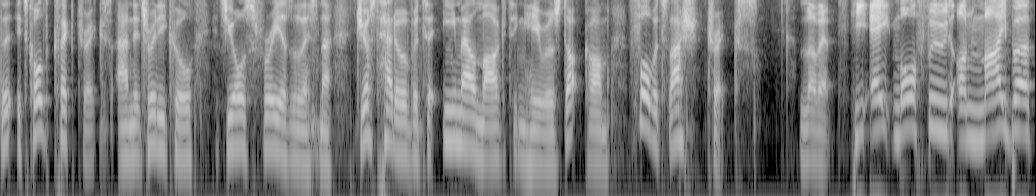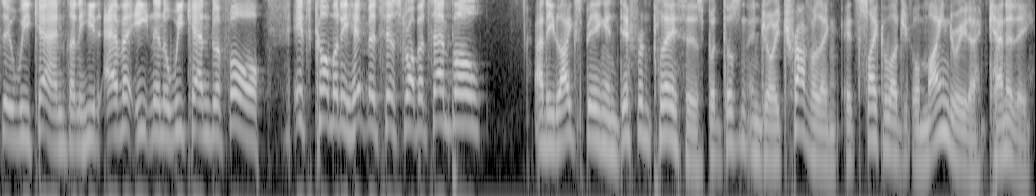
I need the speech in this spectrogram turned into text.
It's called Click Tricks and it's really cool. It's yours free as a listener. Just head over to emailmarketingheroes.com forward slash tricks. Love it. He ate more food on my birthday weekend than he'd ever eaten in a weekend before. It's comedy hypnotist Robert Temple. And he likes being in different places but doesn't enjoy traveling. It's psychological mind reader Kennedy.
